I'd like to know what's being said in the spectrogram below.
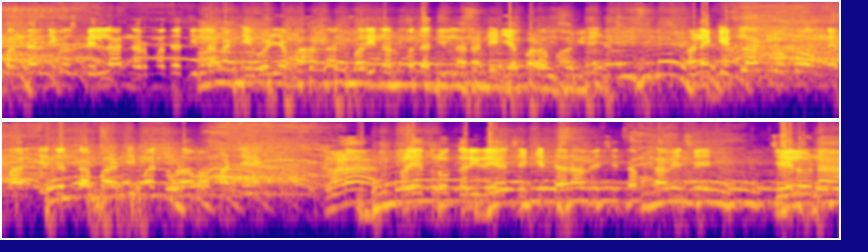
પંદર દિવસ પહેલા નર્મદા જિલ્લાના કેવડિયામાં હતા ફરી નર્મદા જિલ્લાના ડેડિયાપાડામાં આવી રહ્યા છે. અને કેટલાક લોકો અમને ભારતીય જનતા પાર્ટીમાં જોડાવા માટે ઘણા પ્રયત્નો કરી રહ્યા છે કે ડરાવે છે, ધમકાવે છે, જેલોના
